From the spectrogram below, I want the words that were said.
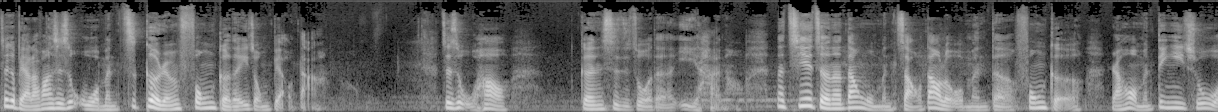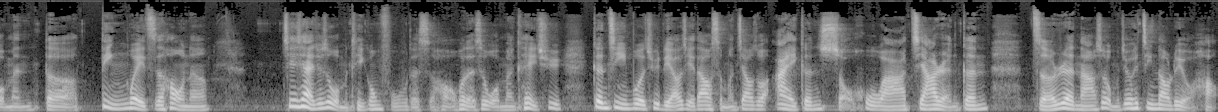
这个表达方式是我们自个人风格的一种表达。这是五号跟狮子座的意涵，哈。那接着呢，当我们找到了我们的风格，然后我们定义出我们的定位之后呢，接下来就是我们提供服务的时候，或者是我们可以去更进一步的去了解到什么叫做爱跟守护啊，家人跟责任啊，所以我们就会进到六号。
